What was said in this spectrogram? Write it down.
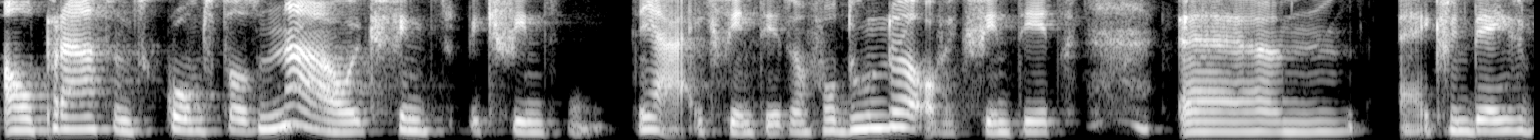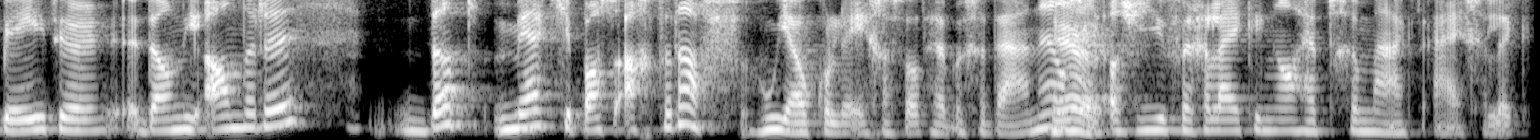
al pratend komt tot, nou, ik vind, ik vind, ja, ik vind dit een voldoende, of ik vind dit, ehm, ik vind deze beter dan die andere. Dat merk je pas achteraf, hoe jouw collega's dat hebben gedaan. Hè? Als, Ja. als je je vergelijking al hebt gemaakt eigenlijk.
